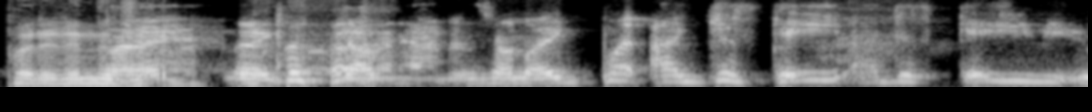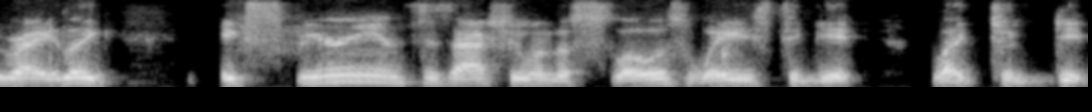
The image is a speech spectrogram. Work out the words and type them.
Put it in the right? jar. like nothing happens. I'm like, but I just gave, I just gave you, right? Like, experience is actually one of the slowest ways to get like to get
